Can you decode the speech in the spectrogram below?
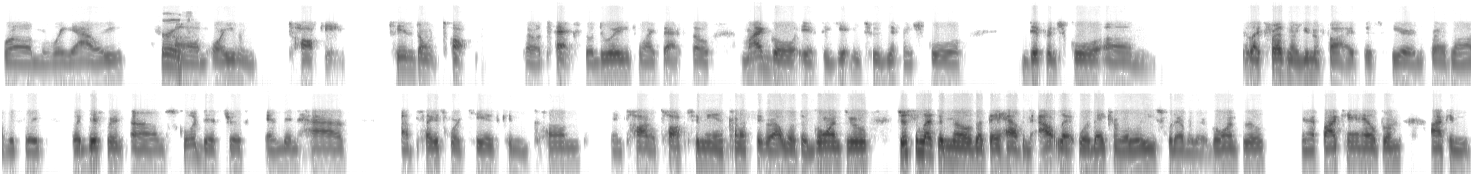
from reality, um, or even talking. Kids don't talk; or text or do anything like that. So my goal is to get into different school, different school, um, like Fresno Unified is here in Fresno, obviously, but different um, school districts, and then have a place where kids can come and talk talk to me and kind of figure out what they're going through, just to let them know that they have an outlet where they can release whatever they're going through. And if I can't help them, I can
